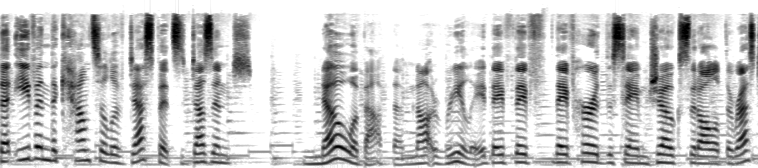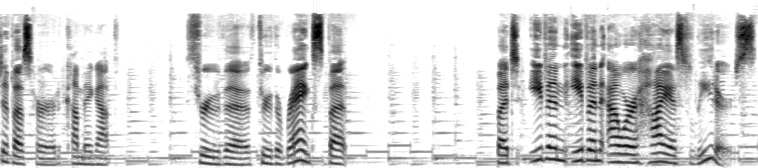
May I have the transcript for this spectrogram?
that even the Council of Despots doesn't know about them. Not really. They've they've they've heard the same jokes that all of the rest of us heard coming up through the through the ranks, but but even even our highest leaders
